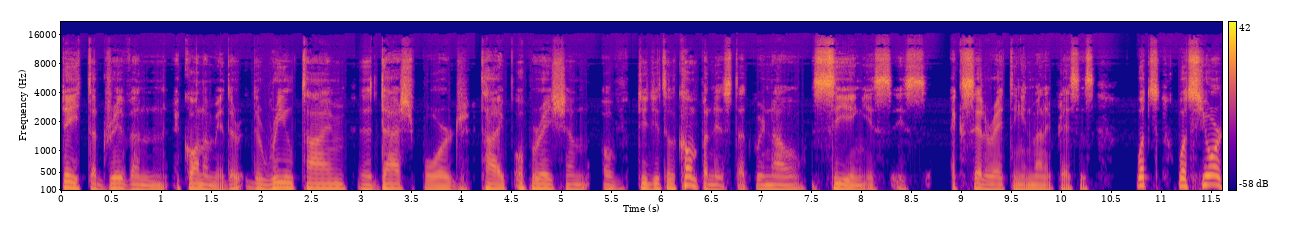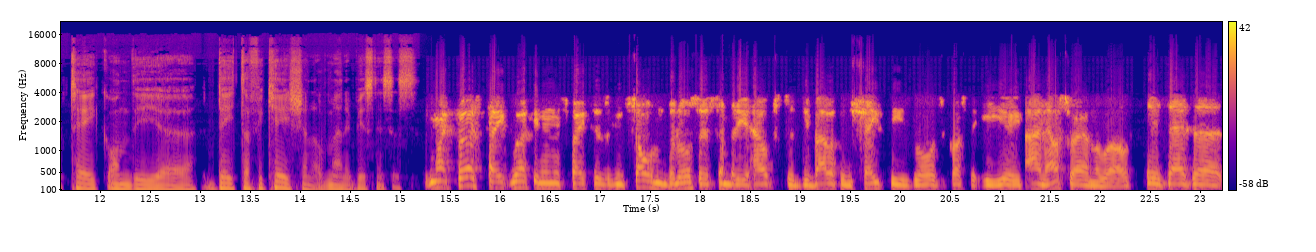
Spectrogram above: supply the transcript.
data driven economy, the, the real time uh, dashboard type operation of digital companies that we're now seeing is, is accelerating in many places. What's what's your take on the uh, datafication of many businesses? My first take, working in the space as a consultant, but also somebody who helps to develop and shape these laws across the EU and elsewhere in the world, is there's a,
